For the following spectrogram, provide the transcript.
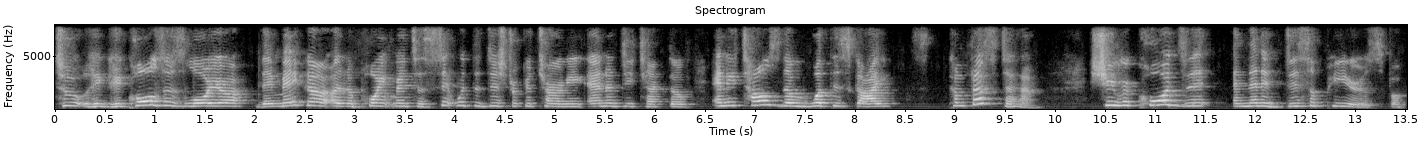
to he, he calls his lawyer. They make a, an appointment to sit with the district attorney and a detective and he tells them what this guy confessed to him. She records it and then it disappears for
